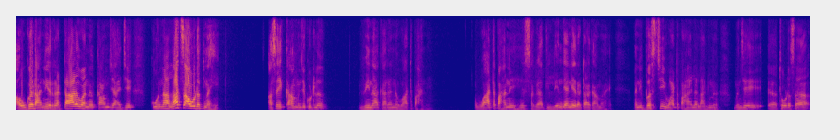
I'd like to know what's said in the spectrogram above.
अवघड आणि रटाळवानं काम जे आहे जे कोणालाच आवडत नाही असं एक काम म्हणजे कुठलं? विनाकारण वाट पाहणे. वाट पाहणे हे सगळ्यात लेंदे आणि रटाळ काम आहे. आणि बसची वाट पाहायला लागणं म्हणजे थोडंसं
